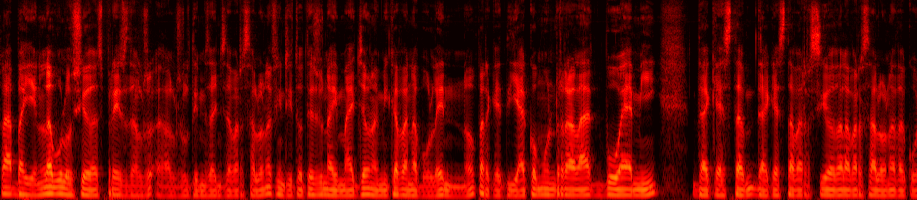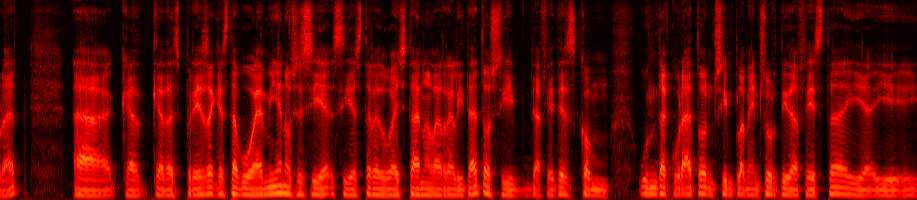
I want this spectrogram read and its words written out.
Clar, veient l'evolució després dels els últims anys de Barcelona, fins i tot és una imatge una mica benevolent, no? perquè hi ha com un relat bohemi d'aquesta versió de la Barcelona decorat, eh, que, que després aquesta bohèmia no sé si, si es tradueix tant a la realitat o si de fet és com un decorat on simplement sortir de festa i, i, i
